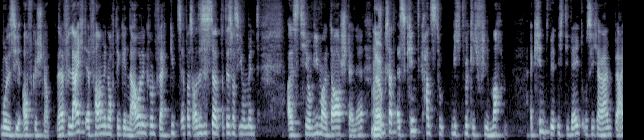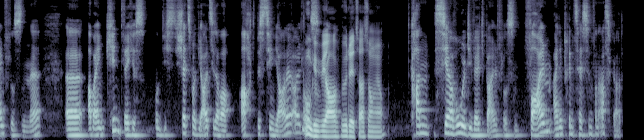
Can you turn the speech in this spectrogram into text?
wurde sie aufgeschnappt. Ne? Vielleicht erfahren wir noch den genaueren Grund, vielleicht gibt es etwas, aber das ist ja das, was ich im Moment als Theorie mal darstelle. Ne? Wie Ja. schon gesagt, als Kind kannst du nicht wirklich viel machen. Ein Kind wird nicht die Welt um sich herein beeinflussen. Ne? Äh, aber ein Kind, welches, und ich schätze mal, wie alt sie da war, acht bis zehn Jahre alt ist, Ungefähr, ja, würde ich jetzt auch sagen, ja. kann sehr wohl die Welt beeinflussen. Vor allem eine Prinzessin von Asgard.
